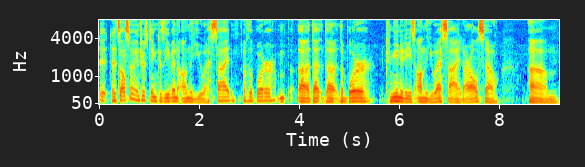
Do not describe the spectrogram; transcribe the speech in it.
it, it's also interesting because even on the U.S. side of the border, uh, the, the the border communities on the U.S. side are also um,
